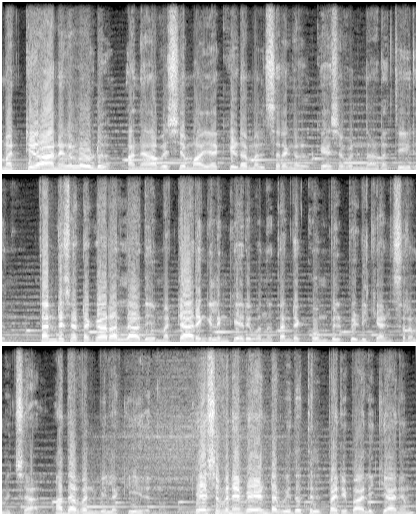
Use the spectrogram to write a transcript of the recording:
മറ്റ് ആനകളോട് അനാവശ്യമായ കിടമത്സരങ്ങൾ കേശവൻ നടത്തിയിരുന്നു. തന്റെ ചട്ടക്കാർ അല്ലാതെ മറ്റാരെങ്കിലും കയറി വന്ന് തന്റെ കൊമ്പിൽ പിടിക്കാൻ ശ്രമിച്ചാൽ അതവൻ വിലക്കിയിരുന്നു. കേശവനെ വേണ്ട വിധത്തിൽ പരിപാലിക്കാനും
